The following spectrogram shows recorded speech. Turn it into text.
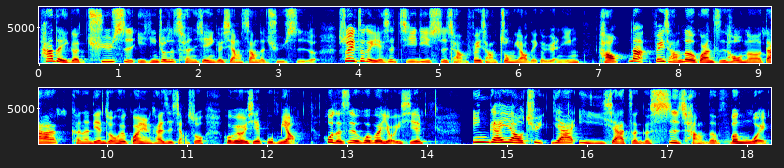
它的一个趋势已经就是呈现一个向上的趋势了，所以这个也是激励市场非常重要的一个原因。好，那非常乐观之后呢，大家可能联总会官员开始想说，会不会有一些不妙，或者是会不会有一些应该要去压抑一下整个市场的氛围。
